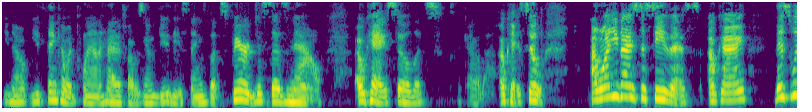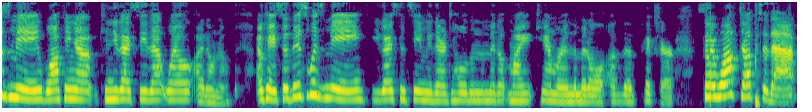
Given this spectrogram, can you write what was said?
You know, you think I would plan ahead if I was going to do these things, but spirit just says now. Okay, so let's Okay, so I want you guys to see this. Okay, this was me walking up. Can you guys see that well? I don't know. Okay, so this was me. You guys can see me there to hold in the middle, my camera in the middle of the picture. So I walked up to that,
